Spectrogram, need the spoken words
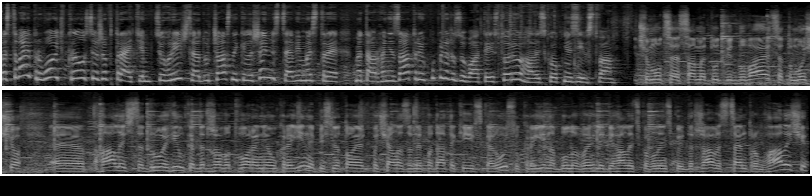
Фестиваль проводять в Крилосі вже втретє. Цьогоріч серед учасників лише місцеві майстри. Мета організаторів популяризувати історію Галицького князівства. Чому це саме тут відбувається? Тому що е, Галич це друга гілка державотворення України. Після того, як почала занепадати Київська Русь, Україна була в вигляді Галицько-Волинської держави з центром Галичі,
